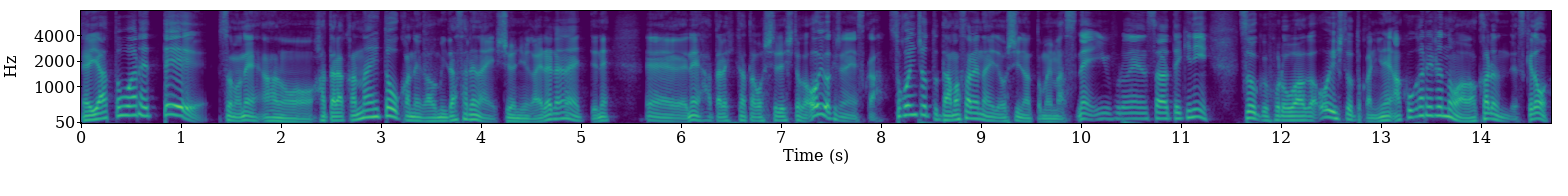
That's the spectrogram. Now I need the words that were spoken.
えー、雇われて、そのね、あのー、働かないとお金が生み出されない、収入が得られないってね、えー、ね、働き方をしてる人が多いわけじゃないですか。そこにちょっと騙されないでほしいなと思いますね。インフルエンサー的にすごくフォロワーが多い人とかにね、憧れるのはわかるんですけど、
